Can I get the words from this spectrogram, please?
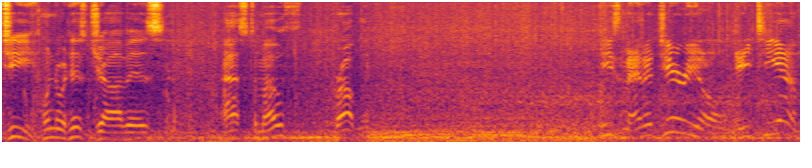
Gee, wonder what his job is. Ass to mouth? Probably. He's managerial. ATM.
